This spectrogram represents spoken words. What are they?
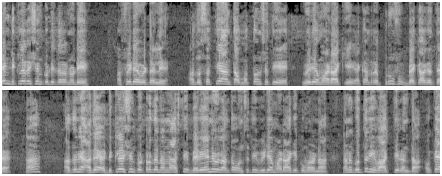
ಏನ್ ಡಿಕ್ಲರೇಷನ್ ಕೊಟ್ಟಿದ್ದೀರಾ ನೋಡಿ ಅಫಿಡೇವಿಟ್ ಅಲ್ಲಿ. ಅದು ಸತ್ಯ ಅಂತ ಮತ್ತೊಂದ್ಸತಿ ವಿಡಿಯೋ ಮಾಡಿ ಹಾಕಿ. ಯಾಕಂದ್ರೆ ಪ್ರೂಫ್ ಬೇಕಾಗುತ್ತೆ ಅದನ್ನೇ ಅದೇ ಡಿಕ್ಲರೇಷನ್ ಕೊಟ್ಟರೆ ನನ್ನ ಆಸ್ತಿ, ಬೇರೆ ಏನೂ ಇಲ್ಲ ಅಂತ ಒಂದ್ಸತಿ ವಿಡಿಯೋ ಮಾಡಿ ಹಾಕಿ ಕುಮಾರಣ್ಣ. ನನಗೆ ಗೊತ್ತು ನೀವು ಹಾಕ್ತೀರಂತ ಓಕೆ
